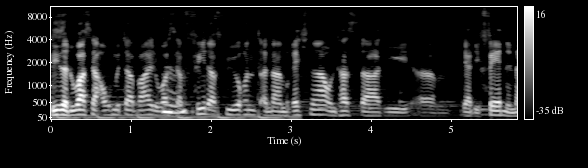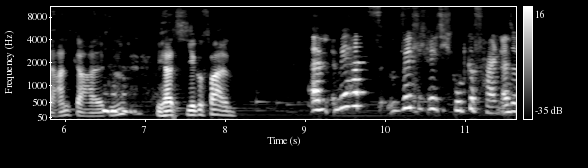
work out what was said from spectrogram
Lisa, du warst ja auch mit dabei. Du warst mhm. ja federführend an deinem Rechner und hast da die, ähm, ja, die Fäden in der Hand gehalten. Wie hat es dir gefallen? Ähm, mir hat es wirklich richtig gut gefallen. Also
